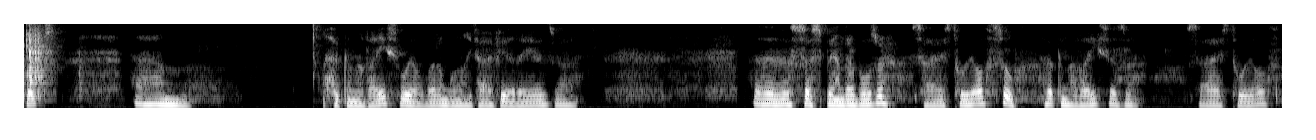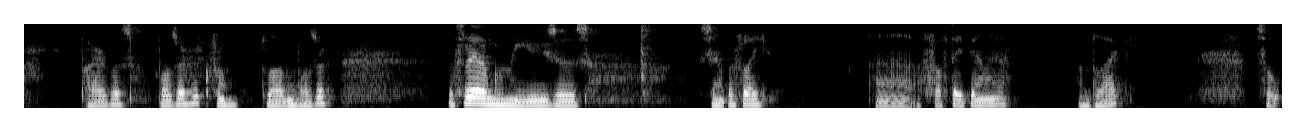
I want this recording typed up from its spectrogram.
folks. Um, hook the vice, well what I'm going to tie for you today is a, a suspender buzzer, size 12. So hook and the vice is a size 12 Paragus buzzer hook from Blood and Buzzer. The thread I'm going to use is Semperfli uh, 50 denier and black. So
